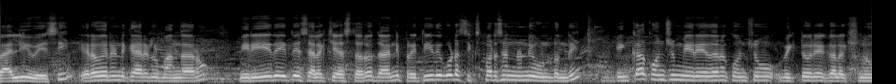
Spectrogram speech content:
వాల్యూ వేసి ఇరవై రెండు క్యారెట్ల బంగారం మీరు ఏదైతే సెలెక్ట్ చేస్తారో దాన్ని ప్రతిదీ కూడా సిక్స్ పర్సెంట్ నుండి ఉంటుంది. ఇంకా కొంచెం మీరు ఏదైనా కొంచెం విక్టోరియా కలెక్షను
